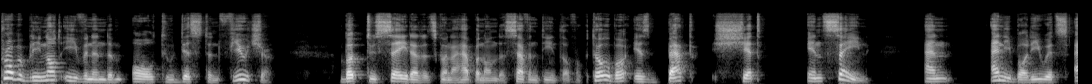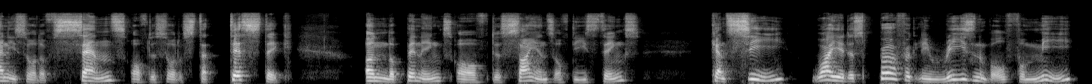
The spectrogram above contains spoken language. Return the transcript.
probably not even in the all too distant future. But to say that it's going to happen on the 17th of October is bat shit insane. And anybody with any sort of sense of the sort of statistic underpinnings of the science of these things can see why it is perfectly reasonable for me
